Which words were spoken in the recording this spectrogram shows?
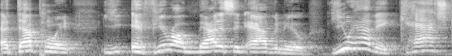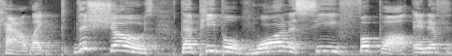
at that point, if you're on Madison Avenue, you have a cash cow. Like this shows that people want to see football. And if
